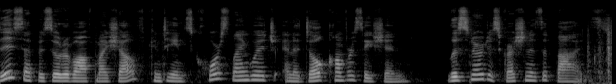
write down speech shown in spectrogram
This episode of Off My Shelf contains coarse language and adult conversation. Listener discretion is advised.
